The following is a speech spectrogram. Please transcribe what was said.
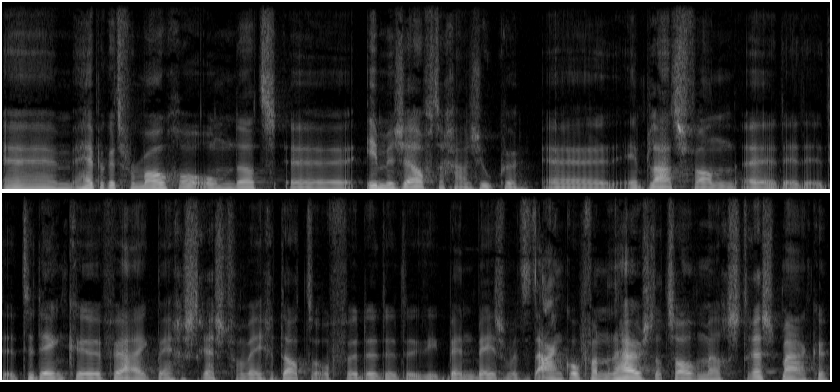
Um, heb ik het vermogen om dat in mezelf te gaan zoeken. in plaats van te denken van ja, ik ben gestrest vanwege dat. Of ik ben bezig met het aankoop van een huis, dat zal me gestrest maken.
